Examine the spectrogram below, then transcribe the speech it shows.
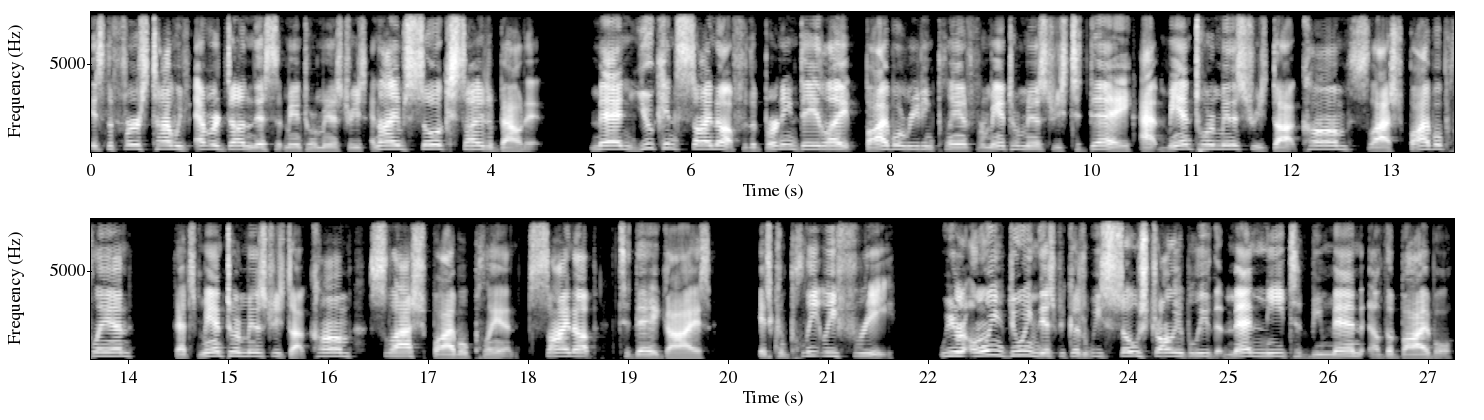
It's the first time we've ever done this at Mantour Ministries, and I am so excited about it. Men, you can sign up for the Burning Daylight Bible reading plan for Mantour Ministries today at mantourministries.com slash Bible plan. That's mantourministries.com slash Bible plan. Sign up today, guys. It's completely free. We are only doing this because we so strongly believe that men need to be men of the Bible.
